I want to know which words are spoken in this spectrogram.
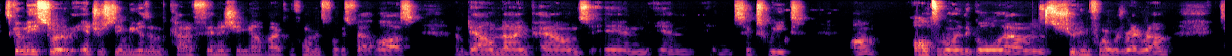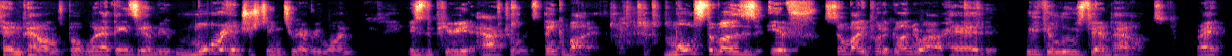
it's going to be sort of interesting because I'm kind of finishing up my performance focused fat loss. I'm down nine pounds in in in six weeks. Um, ultimately, the goal that I was shooting for was right around 10 pounds. But what I think is going to be more interesting to everyone is the period afterwards. Think about it. Most of us, if somebody put a gun to our head, we could lose 10 pounds, right?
